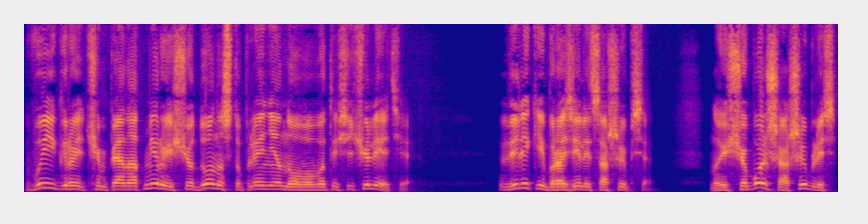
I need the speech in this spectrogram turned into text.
выиграет чемпионат мира еще до наступления нового тысячелетия. Великий бразилец ошибся, но еще больше ошиблись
